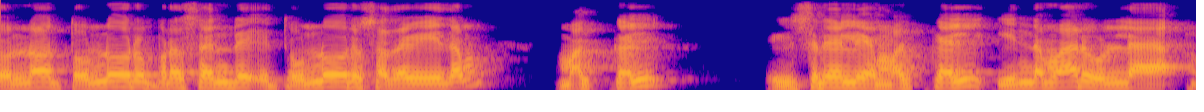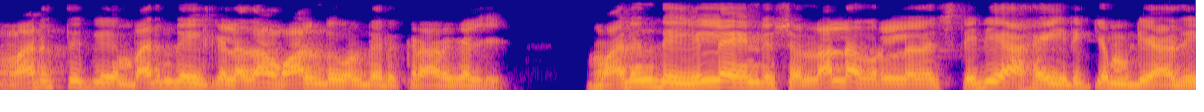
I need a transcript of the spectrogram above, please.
சொன்னோம் தொண்ணூறு பர்சன்ட் தொண்ணூறு சதவீதம் மக்கள் இஸ்ரேலிய மக்கள் இந்த மாதிரி உள்ள மருத்துக்கு மருந்துகளை தான் வாழ்ந்து கொண்டு இருக்கிறார்கள் மருந்து இல்லை என்று சொன்னால் அவர்களால் ஸ்டெடியாக இருக்க முடியாது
